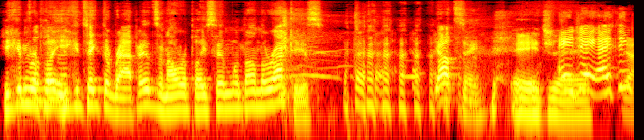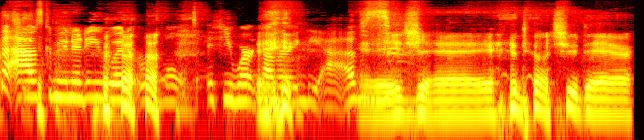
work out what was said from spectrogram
He can He'll be replace. He can take the Rapids, and I'll replace him with on the Rockies. Yahtzee. AJ. AJ, I think the Yeah. Avs community would revolt if you weren't covering the Avs. AJ, don't you dare.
